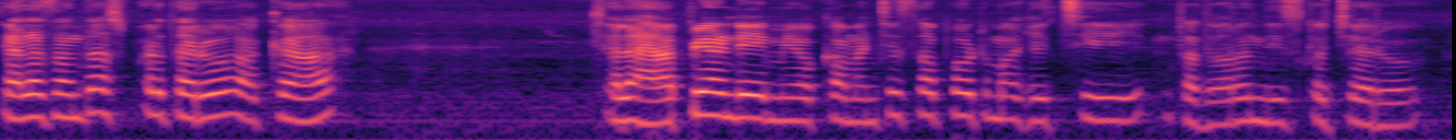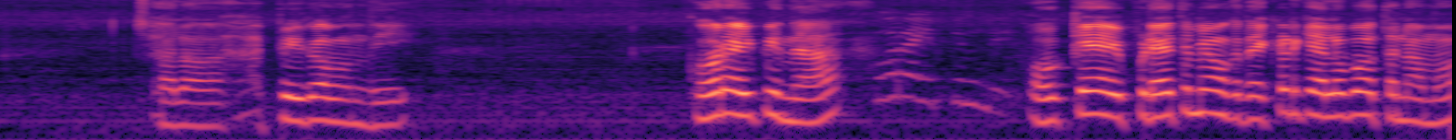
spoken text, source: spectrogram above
చాలా సంతోషపడతారు అక్క. చాలా హ్యాపీ అండి. మీ యొక్క మంచి సపోర్ట్ మాకు ఇచ్చి ఇంత దూరం తీసుకొచ్చారు. చాలా హ్యాపీగా ఉంది. కూర అయిపోయింది? ఓకే ఇప్పుడైతే మేము ఒక దగ్గరికి వెళ్ళబోతున్నాము.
